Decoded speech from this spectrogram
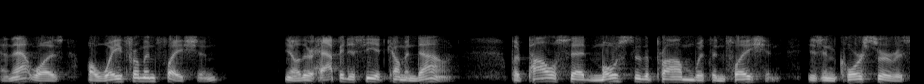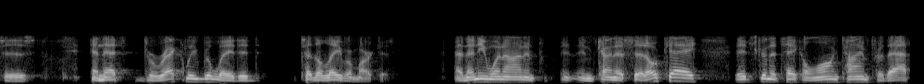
and that was away from inflation. You know, they're happy to see it coming down. But Powell said most of the problem with inflation is in core services – and that's directly related to the labor market. And then he went on and, and kind of said, okay, it's going to take a long time for that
